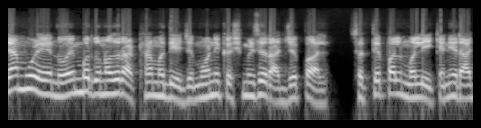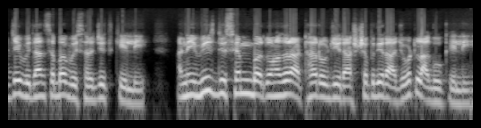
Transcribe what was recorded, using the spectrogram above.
त्यामुळे नोव्हेंबर दोन हजार अठरामध्ये जम्मू आणि काश्मीरचे राज्यपाल सत्यपाल मलिक यांनी राज्य विधानसभा विसर्जित केली आणि वीस डिसेंबर दोन हजार अठरा रोजी राष्ट्रपती राजवट लागू केली.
